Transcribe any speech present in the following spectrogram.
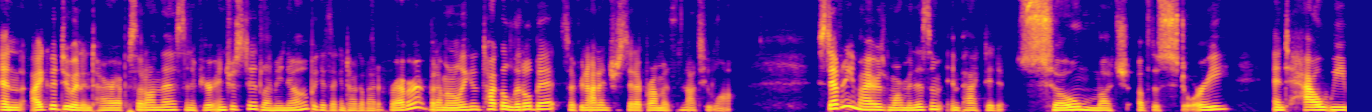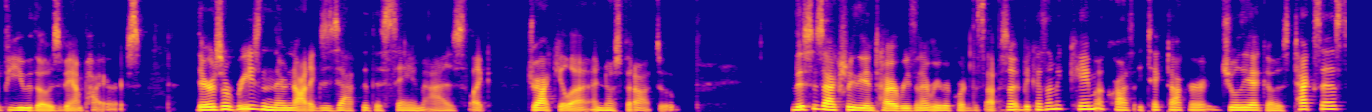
And I could do an entire episode on this. And if you're interested, let me know because I can talk about it forever. But I'm only going to talk a little bit. So if you're not interested, I promise it's not too long. Stephenie Meyer's Mormonism impacted so much of the story and how we view those vampires. There's a reason they're not exactly the same as like Dracula and Nosferatu. This is actually the entire reason I re recorded this episode because I came across a TikToker, Julia Goes Texas,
